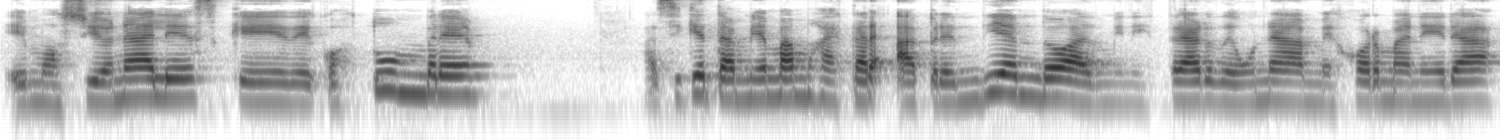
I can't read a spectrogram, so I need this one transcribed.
emocionales que de costumbre. Así que también vamos a estar aprendiendo a administrar de una mejor manera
